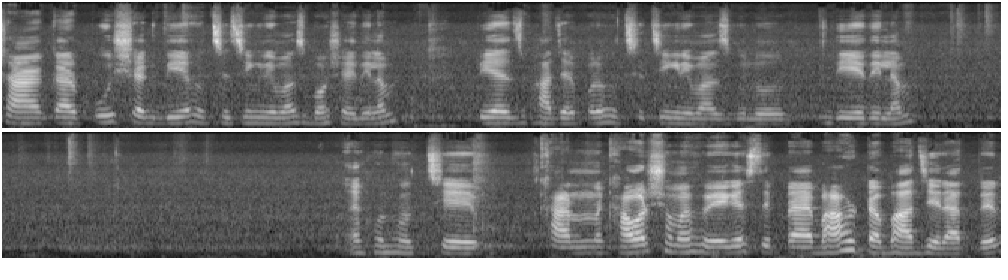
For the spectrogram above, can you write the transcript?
শাক আর পুঁই শাক দিয়ে হচ্ছে চিংড়ি মাছ বসাই দিলাম। পেঁয়াজ ভাজার পরে হচ্ছে চিংড়ি মাছগুলো দিয়ে দিলাম। এখন হচ্ছে খানা, খাওয়ার সময় হয়ে গেছে প্রায় বারোটা বাজে রাতের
